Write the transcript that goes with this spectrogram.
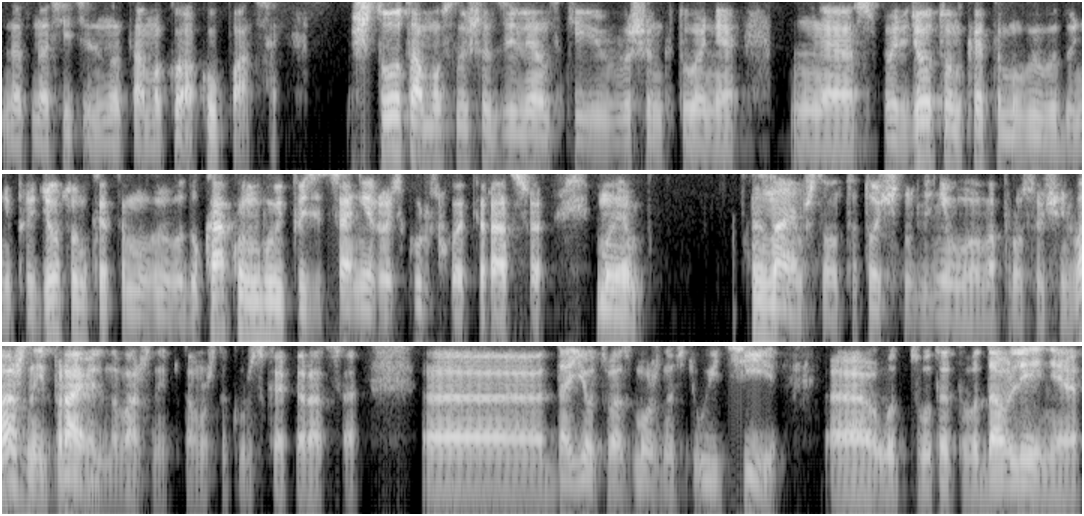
относительно там оккупации. Что там услышит Зеленский в Вашингтоне? Э, придет он к этому выводу, не придет он к этому выводу? Как он будет позиционировать Курскую операцию? Мы Знаем, что это точно для него вопрос очень важный и правильно важный, потому что Курская операция э, дает возможность уйти э, от вот этого давления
